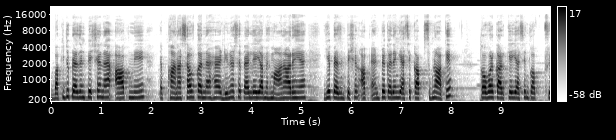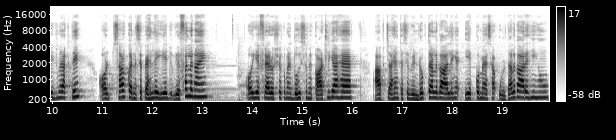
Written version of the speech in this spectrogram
बाकी जो प्रेजेंटेशन है, आपने जब खाना सर्व करना है डिनर से पहले या मेहमान आ रहे हैं, ये प्रेजेंटेशन आप एंड पे करेंगे, ऐसे कप्स बना के कवर करके या ऐसे इनको आप फ्रिज में रख दें और सर्व करने से पहले ये जो वेफ़र लगाएँ और ये फ्राइड रोस्टर को मैंने दो हिस्सों में काट लिया है। आप चाहें तो ऐसे विंडो की तरह लगा लेंगे एक को मैं ऐसा उल्टा लगा रही हूँ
